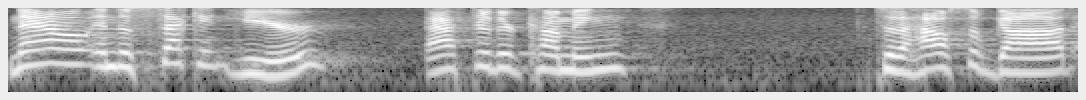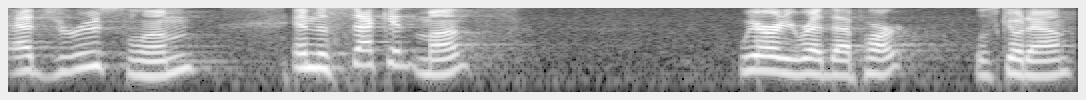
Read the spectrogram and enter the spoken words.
Now, in the second year, after their coming to the house of God at Jerusalem, in the second month, we already read that part. Let's go down.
